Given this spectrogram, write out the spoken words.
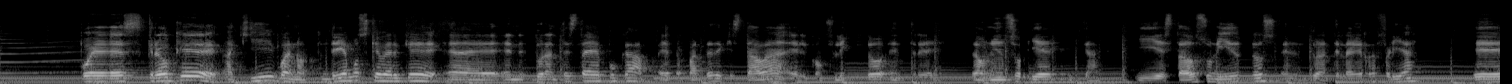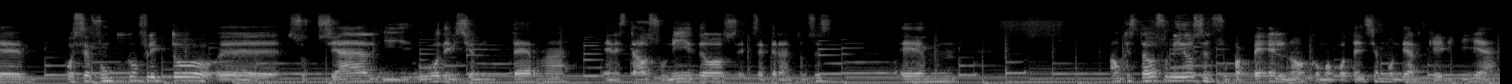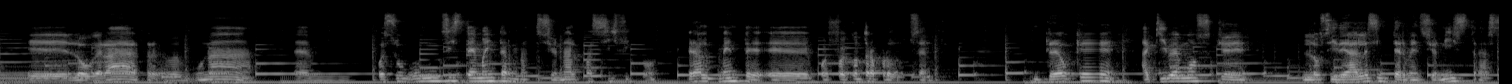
Pues creo que aquí, bueno, tendríamos que ver que eh, durante esta época, eh, aparte de que estaba el conflicto entre la Unión Soviética y Estados Unidos durante la Guerra Fría, eh, pues fue un conflicto social y hubo división interna en Estados Unidos, etcétera. Entonces, Em, aunque Estados Unidos en su papel, ¿no? Como potencia mundial quería eh, lograr eh, una, em, pues un, sistema internacional pacífico, realmente eh, pues fue contraproducente. Creo que aquí vemos que los ideales intervencionistas,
